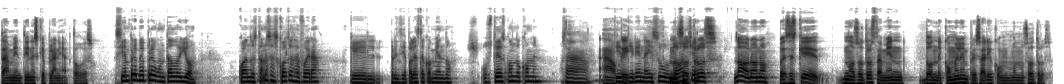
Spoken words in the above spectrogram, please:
también tienes que planear todo eso. Siempre me he preguntado yo, cuando están los escoltas afuera, que el principal está comiendo, ¿ustedes cuándo comen? O sea, Ah, ¿tien- ok. ¿tienen ahí su lonche? Nosotros, no, no, no, pues es que nosotros también, donde come el empresario, comemos nosotros.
